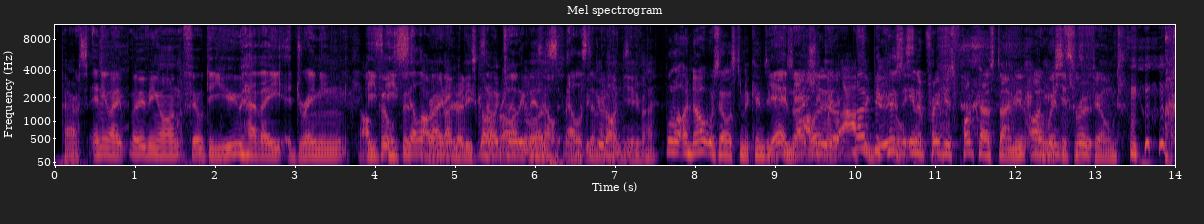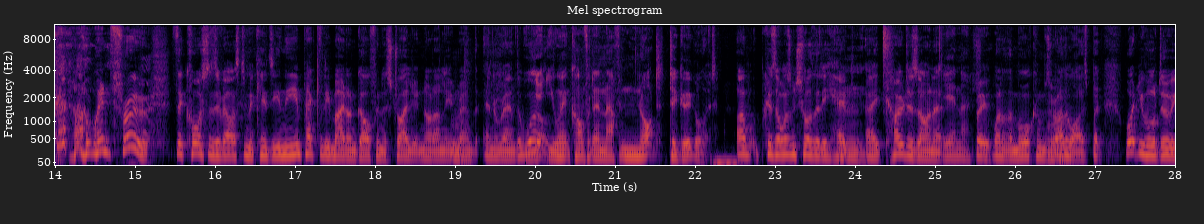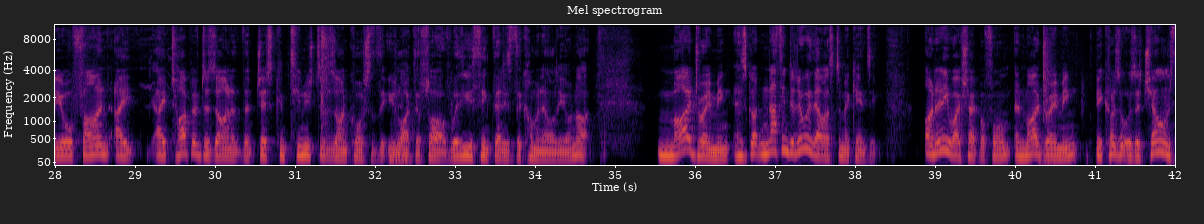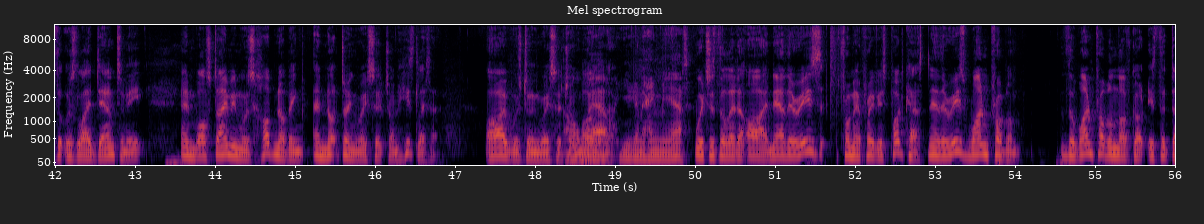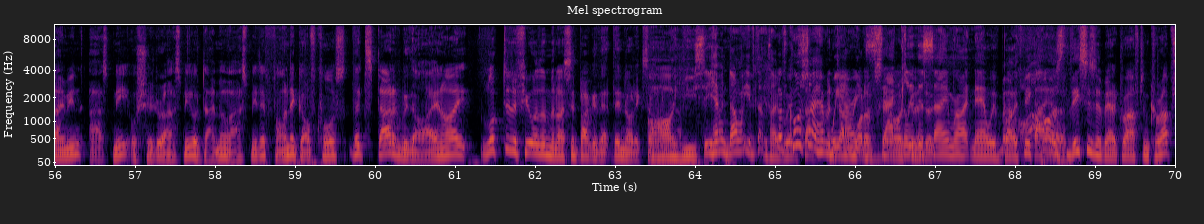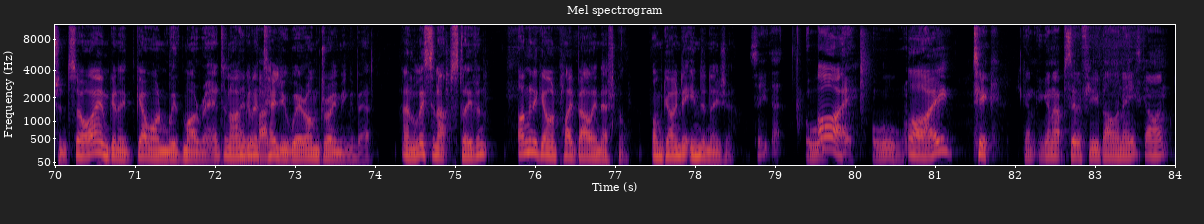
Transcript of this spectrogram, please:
Paris. Anyway, moving on. Phil, do you have a dreaming? Oh, he's Phil's he's celebrating. background, He's got so it it right. clearly It is was Alister. Alister Good on you, mate. Well, I know it was Alister MacKenzie Yeah, because I now actually I did. No, because Google in a said previous podcast, Damien, I, I went wish this through. was filmed. I went through the courses of Alister MacKenzie and the impact that he made on golf in Australia, not only hmm. around and around the world. Yet you weren't confident enough not to Google it. I, because I wasn't sure that he had mm. a co-designer. Yeah, no, sure. one of the Morecambes or mm. otherwise. But what you will do, you will find a, a type of designer that just continues to design courses that you like the flow of, whether you think that is the commonality or not. My dreaming has got nothing to do with Alister MacKenzie on any way, shape, or form. And my dreaming, because it was a challenge that was laid down to me, and whilst Damien was hobnobbing and not doing research on his letter, I was doing research Oh on my wow, letter you're going to hang me out. which is the letter I. Now, there is, from our previous podcast, now there is one problem. The one problem I've got is that Damien asked me, or Shooter asked me, or Damo asked me to find a golf course that started with I, and I looked at a few of them and I said, bugger that, they're not exciting. Oh, enough." you see, you haven't done what you've done. So Of course the I haven't we done are what I've said exactly the do. same right now. We've both because failed. this is about graft and corruption. So I am going to go on with my rant and I'm Labour going to Party. tell you where I'm dreaming about. And listen up, Stephen. I'm going to go and play Bali National. I'm going to Indonesia. see that. I, Ooh. I tick. You're going to upset a few Balinese. Go on.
